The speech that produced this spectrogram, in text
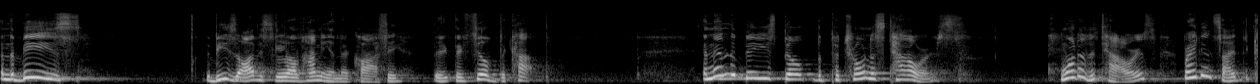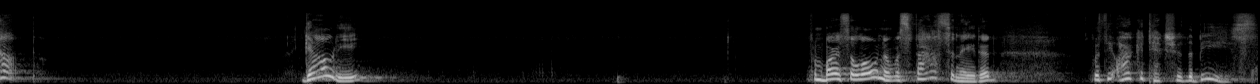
And the bees, the bees obviously love honey in their coffee. They, they filled the cup. And then the bees built the Petronas Towers, one of the towers, right inside the cup. Gaudi from Barcelona was fascinated with the architecture of the bees.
